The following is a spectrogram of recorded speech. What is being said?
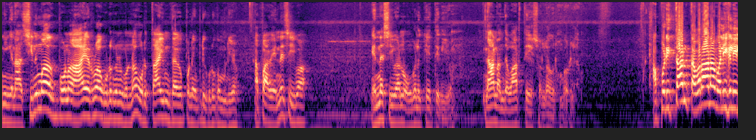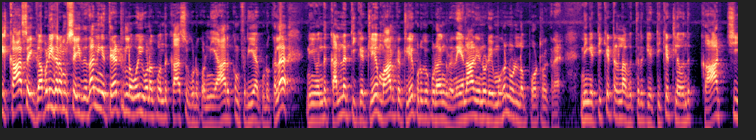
நீங்கள் நான் சினிமாவுக்கு போனால் ஆயிரரூவா கொடுங்கன்னு ஒரு தாயும் தகப்பனை எப்படி கொடுக்க முடியும்? அப்போ அவன் என்ன செய்வான்? என்ன செய்வான்னு உங்களுக்கே தெரியும். நான் அந்த வார்த்தையை சொல்ல விரும்பவில்லை. அப்படித்தான் தவறான வழிகளில் காசை கபலீகரம் செய்து தான் நீங்கள் தேட்டரில் போய் உனக்கு வந்து காசு கொடுக்கணும். நீ யாருக்கும் ஃப்ரீயாக கொடுக்கல. நீ வந்து கள்ள டிக்கெட்லேயே மார்க்கெட்லேயே கொடுக்கக்கூடாதுங்கிற நான் என்னுடைய முகநூலில் போட்டிருக்கிறேன். நீங்கள் டிக்கெட் எல்லாம் விற்றுருக்கீங்க டிக்கெட்டில் வந்து காட்சி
